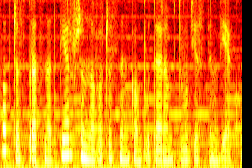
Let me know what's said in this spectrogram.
podczas prac nad pierwszym nowoczesnym komputerem w XX wieku.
